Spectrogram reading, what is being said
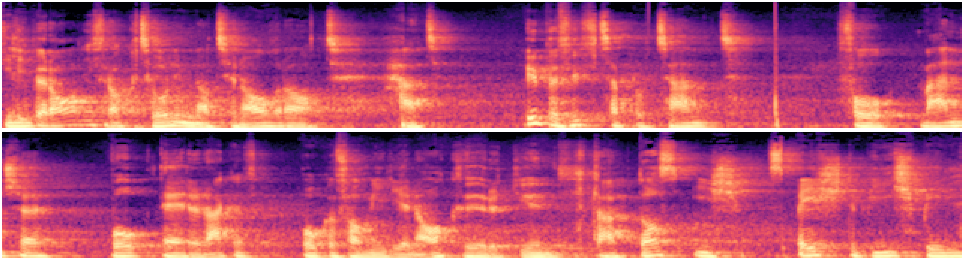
Die liberale Fraktion im Nationalrat hat über 15 Prozent von Menschen, die dieser Regenbogenfamilie angehören. Ich glaube, das ist das beste Beispiel,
